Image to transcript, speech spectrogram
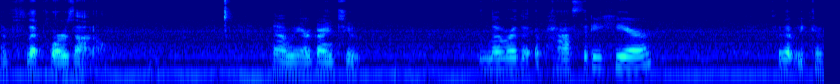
and Flip Horizontal. Now we are going to lower the opacity here so that we can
